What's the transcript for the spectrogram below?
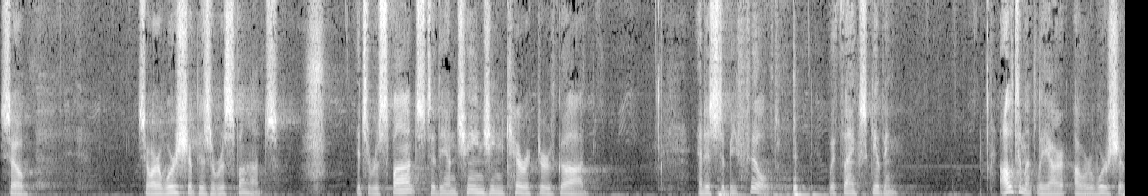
So, so our worship is a response. It's a response to the unchanging character of God and it's to be filled with thanksgiving. Ultimately, our, our worship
